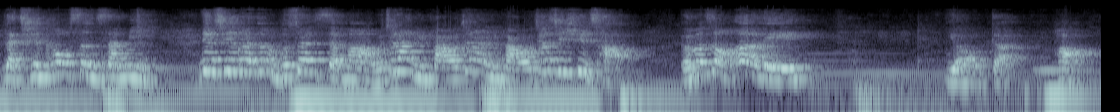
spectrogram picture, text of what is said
那前后剩三米，六千块根本不算什么，我就让你罚，我就让你罚，我就继续吵，有没有这种恶灵？有的，好，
